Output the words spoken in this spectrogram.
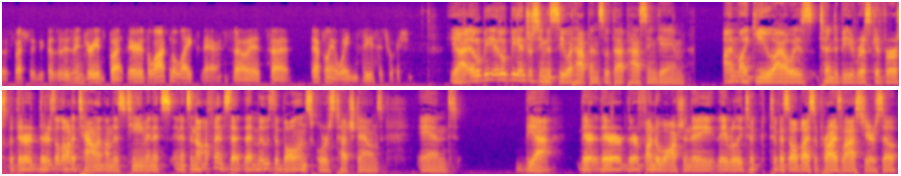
especially because of his injuries. But there is a lot to like there, so it's uh, definitely a wait and see situation. Yeah, it'll be it'll be interesting to see what happens with that passing game. I'm like you; I always tend to be risk adverse, but there there's a lot of talent on this team, and it's and it's an offense that that moves the ball and scores touchdowns. And yeah, they're they're they're fun to watch, and they they really took took us all by surprise last year. So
